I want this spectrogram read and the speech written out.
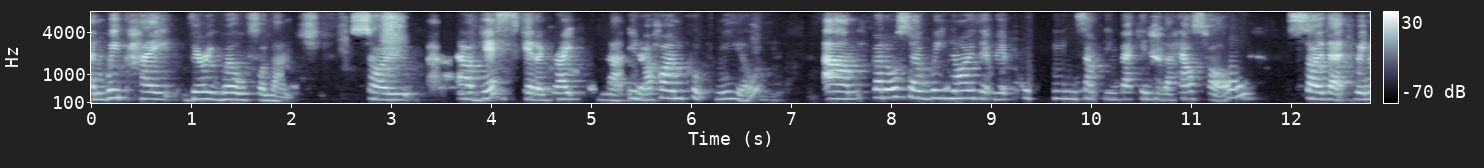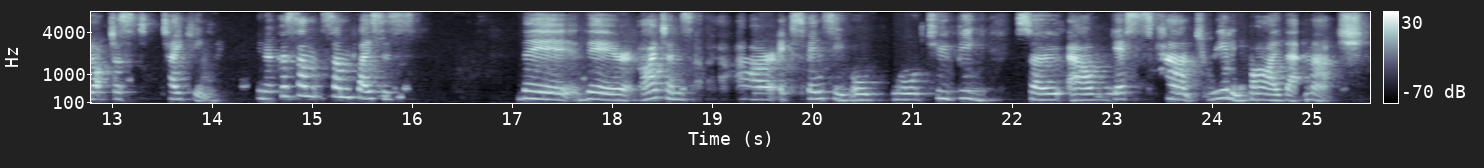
and we pay very well for lunch. So our guests get a great, you know, home cooked meal. Um, but also we know that we're putting something back into the household so that we're not just taking, you know, because some some places their their items are expensive or, or too big, so our guests can't really buy that much.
